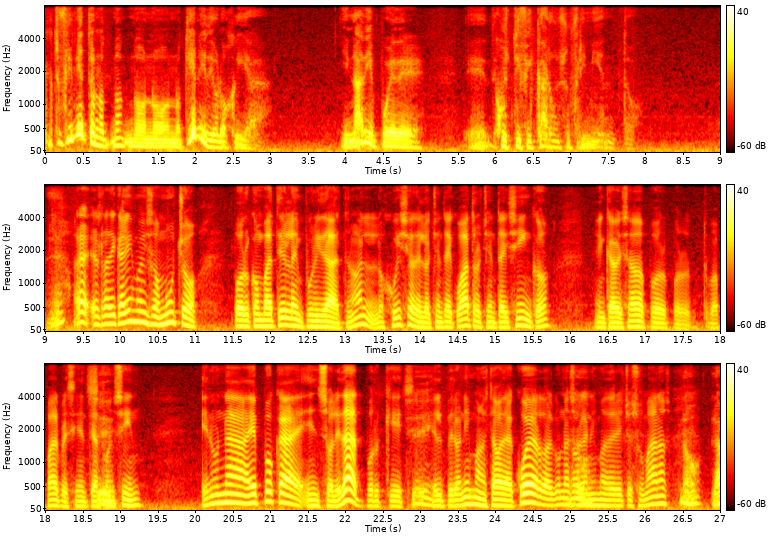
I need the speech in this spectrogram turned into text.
el sufrimiento no, no, no, no, tiene ideología y nadie puede eh, justificar un sufrimiento. ¿eh? Ahora, el radicalismo hizo mucho por combatir la impunidad, ¿no? Los juicios del 84, 85, encabezados por, por tu papá, el presidente Alfonsín, en una época en soledad, porque el peronismo no estaba de acuerdo, algunos organismos de derechos humanos. No, la,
